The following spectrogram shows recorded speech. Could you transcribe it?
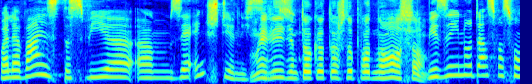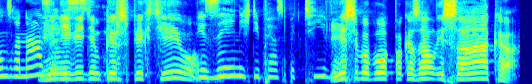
weil er weiß, dass wir ähm, sehr engstirnig Мы sind. видим только то, что под носом, Wir sehen nur das, was vor unserer Nase и не ist. видим перспективу. Wir sehen nicht die Perspektive. Если бы Бог показал Исаака,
